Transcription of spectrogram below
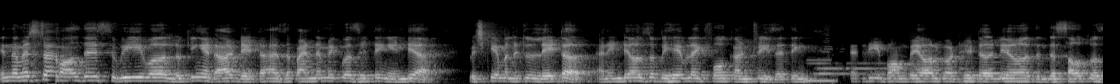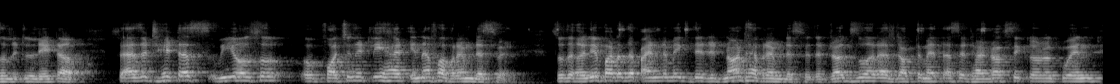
In the midst of all this, we were looking at our data as the pandemic was hitting India which came a little later. And India also behaved like four countries. I think Delhi, Bombay all got hit earlier, then the South was a little later. So as it hit us, we also uh, fortunately had enough of remdesivir. So the earlier part of the pandemic, they did not have remdesivir. The drugs were, as Dr. Mehta said, hydroxychloroquine,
